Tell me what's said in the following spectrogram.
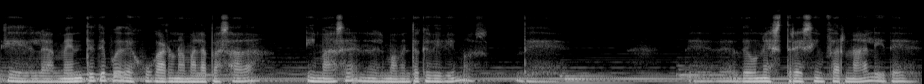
que la mente te puede jugar una mala pasada y más en el momento que vivimos, de, de, un estrés infernal y de,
